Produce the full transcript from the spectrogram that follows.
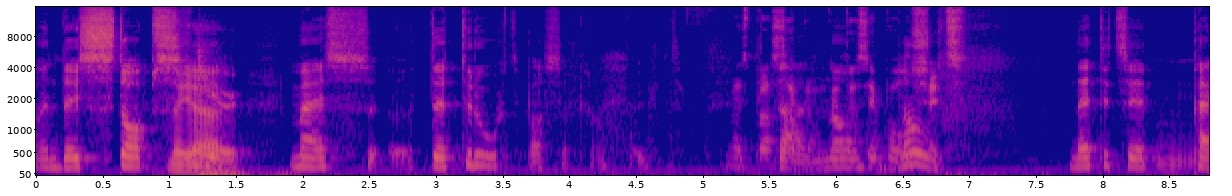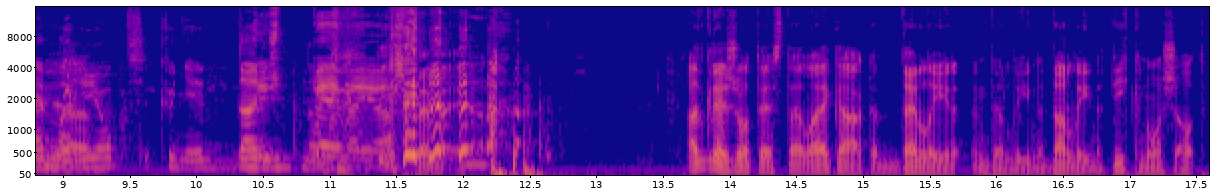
And they stops Nu, jā. here. Mēs uh, te trūkt pasakām tagad. Mēs pasakām, nav. ka tas ir Nu, bullshit. Neticiet jā. Pēmai, cik viņai darīt nav. Tieši veidā. Atgriežoties tajā laikā, kad Darlīna, Darlīna, Darlīna tika nošauta,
